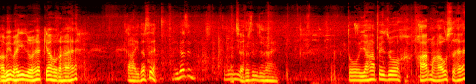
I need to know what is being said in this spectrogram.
अभी भाई जो है क्या हो रहा है? कहाँ इधर से? इधर से। अच्छा। इधर से भी जगह है। तो यहाँ पे जो फार्म हाउस है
